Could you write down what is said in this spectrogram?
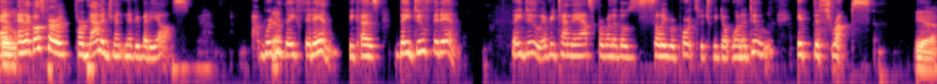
So, and, and it goes for, for management and everybody else. Where yeah. do they fit in? Because they do fit in. They do. Every time they ask for one of those silly reports, which we don't want to do, it disrupts. Yeah.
